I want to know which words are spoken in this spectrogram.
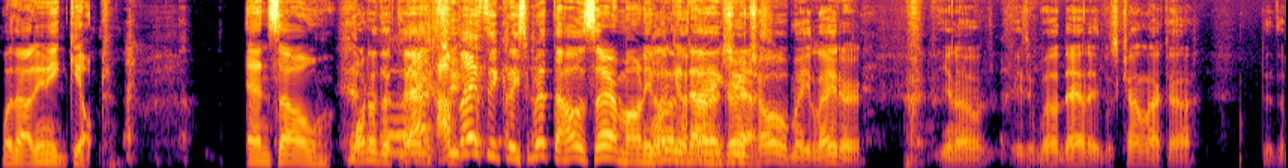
without any guilt, and so One of the things I you, basically spent the whole ceremony one of looking the down her things you told me later, you know, he said, "Well, Dad, it was kind of like a the, the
